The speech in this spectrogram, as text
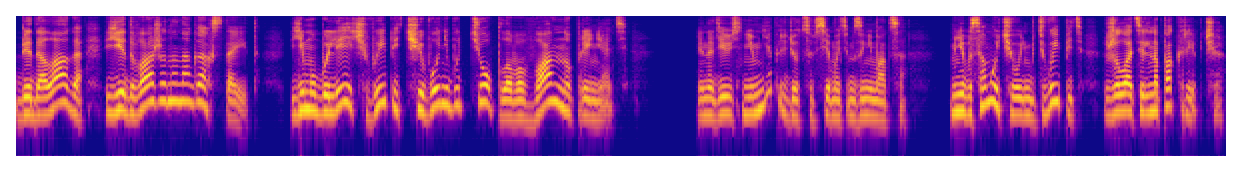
Бедолага едва же на ногах стоит. Ему бы лечь, выпить чего-нибудь теплого, ванну принять. И, надеюсь, не мне придется всем этим заниматься. Мне бы самой чего-нибудь выпить, желательно покрепче.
